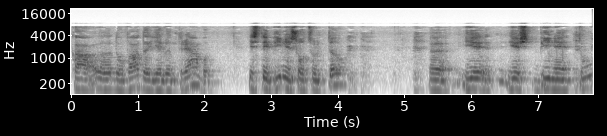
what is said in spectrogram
ca uh, dovadă el întreabă, este bine soțul tău? Uh, e, ești bine tu?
